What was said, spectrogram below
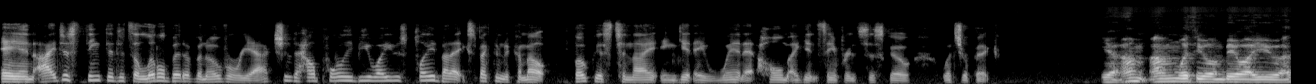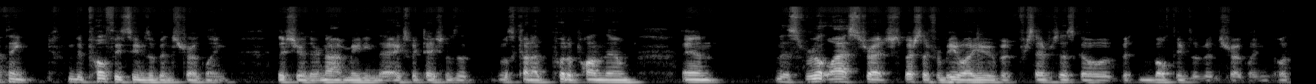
And I just think that it's a little bit of an overreaction to how poorly BYU's played, but I expect them to come out focused tonight and get a win at home against San Francisco. What's your pick? Yeah, I'm I'm with you on BYU. I think the both these teams have been struggling this year. They're not meeting the expectations that was kind of put upon them. And this real last stretch, especially for BYU, but for San Francisco, both teams have been struggling with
